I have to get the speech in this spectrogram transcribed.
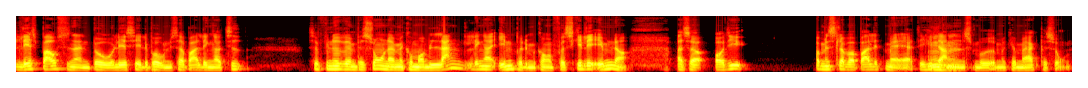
læse bagsiden af en bog og læse hele bogen, så bare længere tid. Så finde ud af, hvem personen er, man kommer langt længere ind på det, man kommer forskellige emner. Altså, og de og man slapper bare lidt mere af. Det er helt mm-hmm. anderledes måde, at man kan mærke personen.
